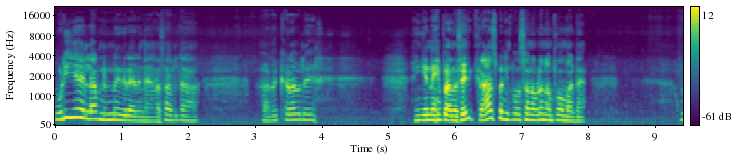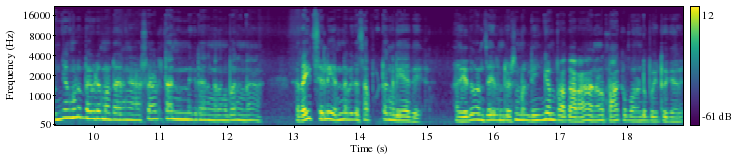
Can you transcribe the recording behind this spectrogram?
புடியே இல்லாமல் நின்றுக்கிறாருங்க அசால்ட்டாக அட கடவுளே. இங்கே என்ன இப்போ அந்த சைடு கிராஸ் பண்ணி போக சொன்னால் கூட நான் போக மாட்டேன் கொஞ்சம் கூட பயப்பட மாட்டாருங்க. அசால்ட்டாக நின்றுக்கிறாருங்க அதுங்க பாருங்கண்ணா. ரைட் சைடில் எந்த வித சப்போர்ட்டும் கிடையாது. அது எதுவும் அந்த சைடு ரெண்டு வருஷமாக லிங்கம் பார்த்தாராம் அதனால் பார்க்க போகிறேன்ட்டு போயிட்டுருக்காரு.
